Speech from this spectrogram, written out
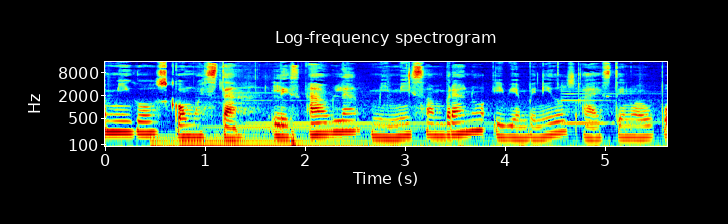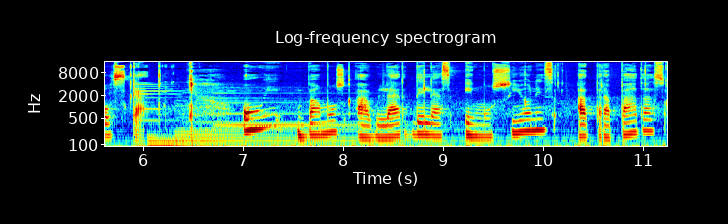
amigos, ¿cómo están? Les habla Mimi Zambrano y bienvenidos a este nuevo postcat. Hoy vamos a hablar de las emociones atrapadas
